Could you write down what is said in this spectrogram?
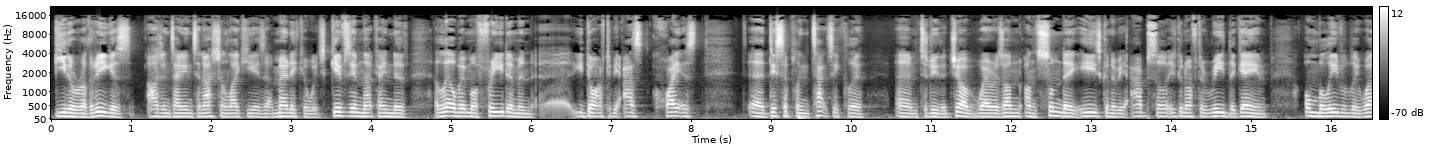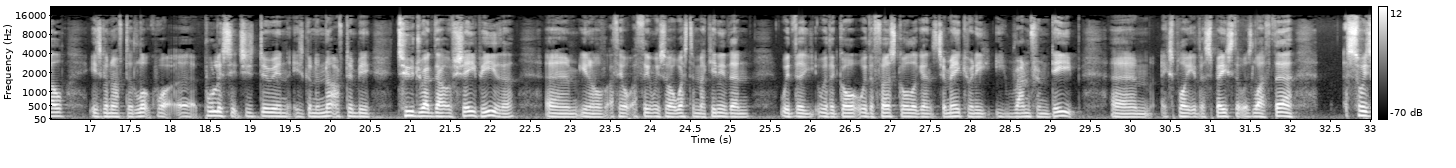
Guido Rodriguez, Argentine international, like he is at America, which gives him that kind of a little bit more freedom, and uh, you don't have to be as quite as uh, disciplined tactically um, to do the job. Whereas on, on Sunday, he's going to be absolute. He's going to have to read the game unbelievably well. He's going to have to look what uh, Pulisic is doing. He's going to not have to be too dragged out of shape either. Um, you know, I think I think we saw Weston McKennie then with the with a goal with the first goal against Jamaica, and he, he ran from deep, um, exploited the space that was left there. So he's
